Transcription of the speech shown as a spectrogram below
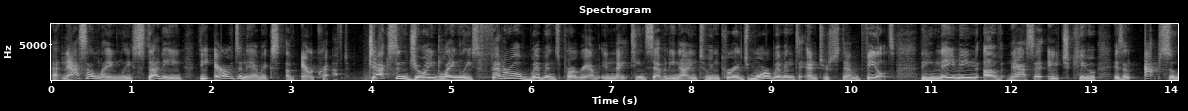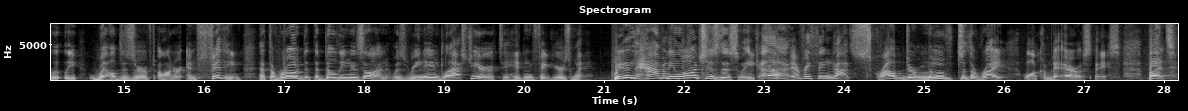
at NASA Langley studying the aerodynamics of aircraft. Jackson joined Langley's Federal Women's Program in 1979 to encourage more women to enter STEM fields. The naming of NASA HQ is an absolutely well-deserved honor and fitting that the road that the building is on was renamed last year to Hidden Figures Way. We didn't have any launches this week. Ugh, everything got scrubbed or moved to the right. Welcome to aerospace. But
